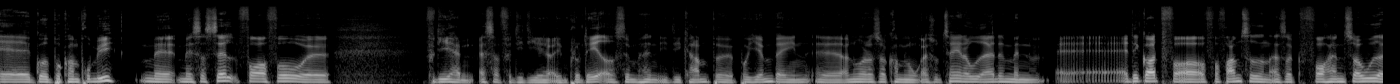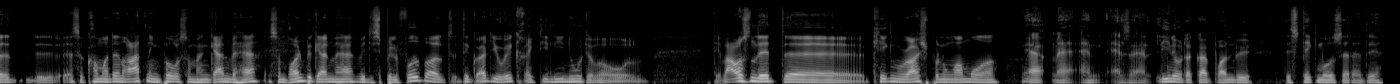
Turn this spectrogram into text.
øh, gået på kompromis med, med sig selv for at få... Øh, fordi, han, altså, fordi de er imploderet simpelthen i de kampe øh, på hjemmebane, øh, og nu er der så kommet nogle resultater ud af det, men øh, er det godt for, for fremtiden? Altså får han så ud af, øh, altså kommer den retning på, som han gerne vil have, som Brøndby gerne vil have? Vil de spille fodbold? Det gør de jo ikke rigtig lige nu. Det var jo, det var jo sådan lidt øh, kick and rush på nogle områder. Ja, men han, altså, lige nu der gør Brøndby det stik modsatte af det,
